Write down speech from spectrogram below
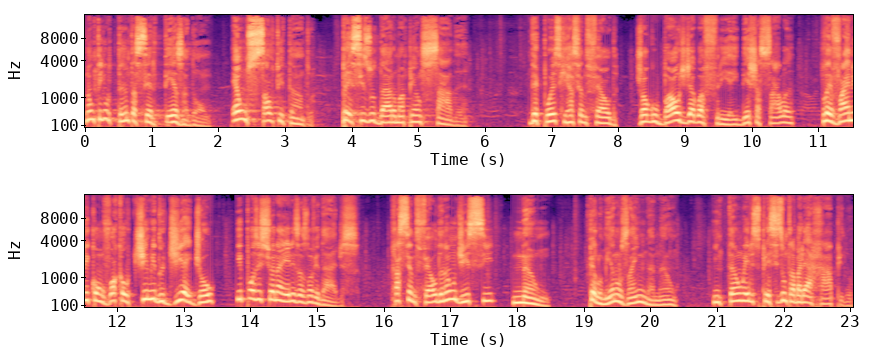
não tenho tanta certeza, Dom. É um salto e tanto. Preciso dar uma pensada. Depois que Hassenfeld joga o balde de água fria e deixa a sala, Levine convoca o time do G.I. Joe e posiciona eles às novidades. Hassenfeld não disse não. Pelo menos ainda não. Então eles precisam trabalhar rápido.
